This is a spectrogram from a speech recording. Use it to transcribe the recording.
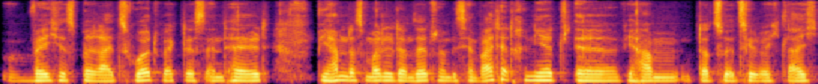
welches bereits Word Vectors enthält. Wir haben das Model dann selbst noch ein bisschen weiter trainiert. Äh, wir haben, dazu erzählt euch gleich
